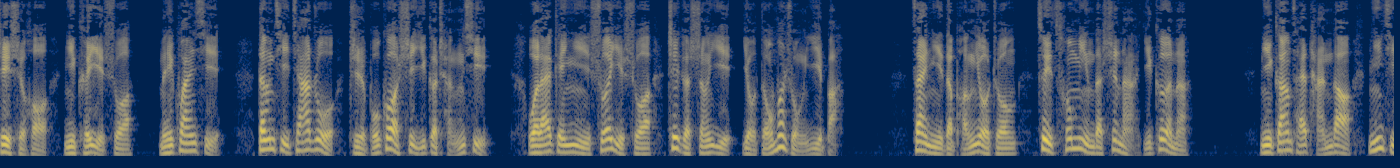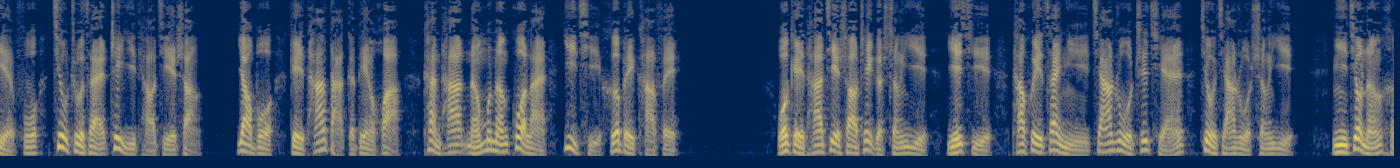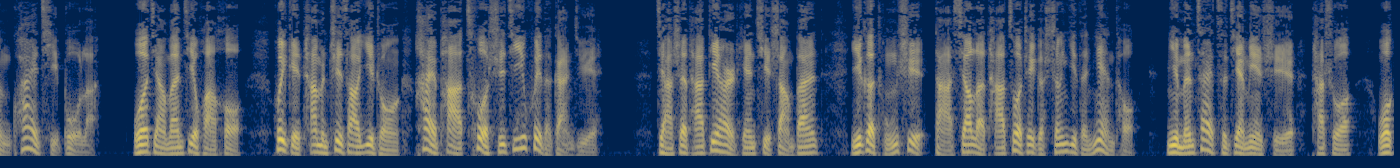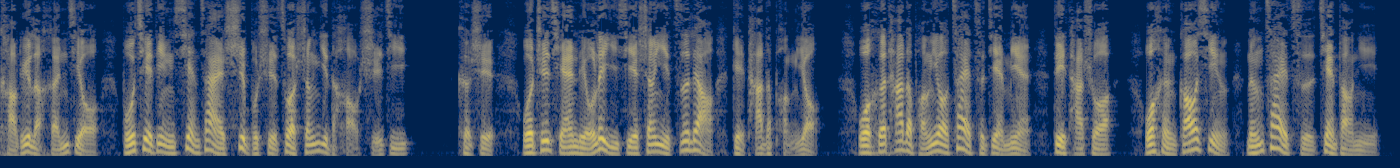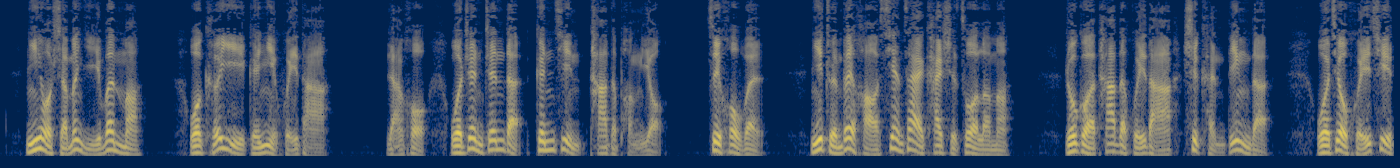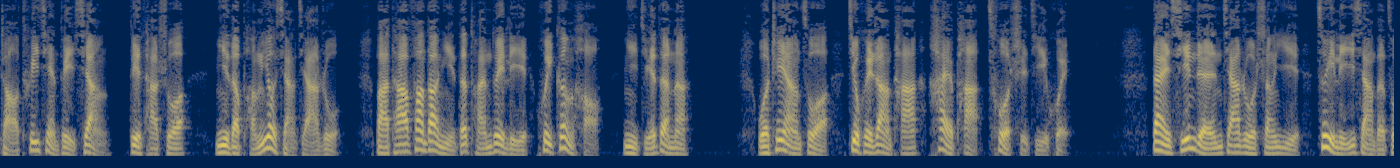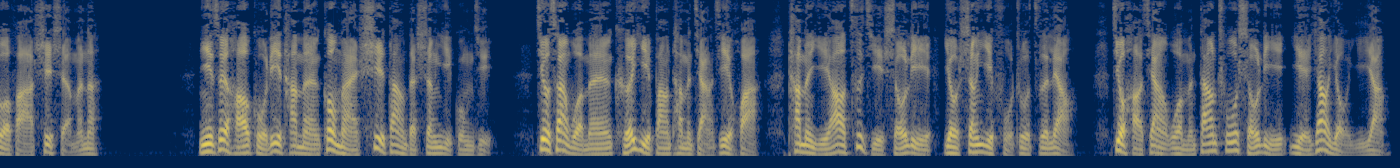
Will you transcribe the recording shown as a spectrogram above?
这时候你可以说没关系，登记加入只不过是一个程序。我来给你说一说这个生意有多么容易吧。在你的朋友中最聪明的是哪一个呢？你刚才谈到你姐夫就住在这一条街上，要不给他打个电话，看他能不能过来一起喝杯咖啡。我给他介绍这个生意，也许他会在你加入之前就加入生意，你就能很快起步了。我讲完计划后，会给他们制造一种害怕错失机会的感觉。假设他第二天去上班，一个同事打消了他做这个生意的念头。你们再次见面时，他说：“我考虑了很久，不确定现在是不是做生意的好时机。可是我之前留了一些生意资料给他的朋友。我和他的朋友再次见面，对他说：‘我很高兴能再次见到你。你有什么疑问吗？我可以给你回答。’然后我认真的跟进他的朋友，最后问。”你准备好现在开始做了吗？如果他的回答是肯定的，我就回去找推荐对象，对他说：“你的朋友想加入，把他放到你的团队里会更好。你觉得呢？”我这样做就会让他害怕错失机会。带新人加入生意最理想的做法是什么呢？你最好鼓励他们购买适当的生意工具。就算我们可以帮他们讲计划，他们也要自己手里有生意辅助资料，就好像我们当初手里也要有一样。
